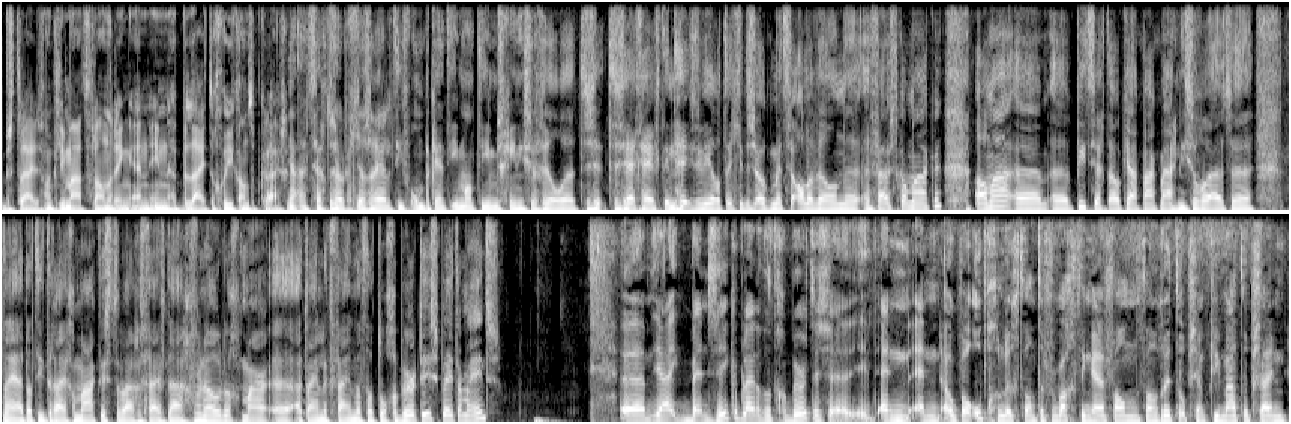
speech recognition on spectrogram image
bestrijden van klimaatverandering en in het beleid de goede kant op krijgen. Ja, het zegt dus ook dat je als relatief onbekend iemand die misschien niet zoveel te, te, zeggen heeft in deze wereld, dat je dus ook met z'n allen wel een, een, vuist kan maken. Alma, uh, Piet zegt ook, ja, het maakt me eigenlijk niet zoveel uit nou ja, dat die draai gemaakt is. Er waren vijf dagen voor nodig, maar uiteindelijk fijn dat dat toch gebeurd is. Het daarmee eens? Uh, ja, ik ben zeker blij dat het gebeurd is. Uh, en, en ook wel opgelucht, want de verwachtingen van, van Rutte op zijn klimaattop zijn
